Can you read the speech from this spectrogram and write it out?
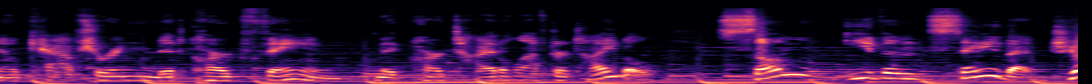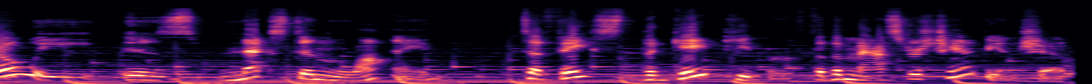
You know, capturing mid card fame, mid card title after title. Some even say that Joey is next in line to face the gatekeeper for the Masters Championship.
